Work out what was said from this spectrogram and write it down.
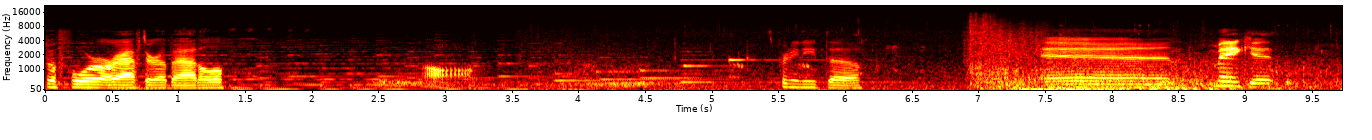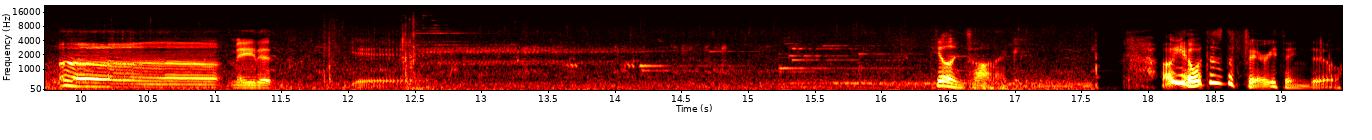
before or after a battle. Aw. It's pretty neat though. And make it. Uh, made it. Yeah. Healing tonic. Oh yeah, what does the fairy thing do?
